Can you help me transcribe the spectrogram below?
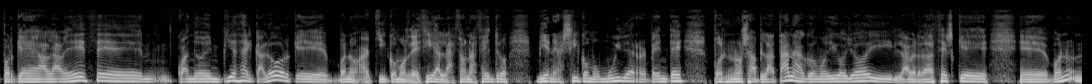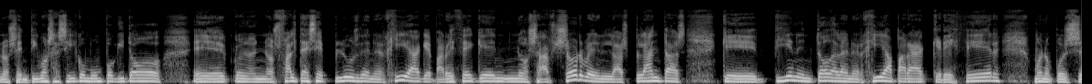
porque a la vez eh, cuando empieza el calor, que bueno, aquí como os decía, en la zona centro viene así como muy de repente, pues nos aplatana, como digo yo, y la verdad es que, eh, bueno, nos sentimos así como un poquito, nos falta ese plus de energía que parece que nos absorben las plantas que tienen toda la energía para crecer. Bueno, pues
